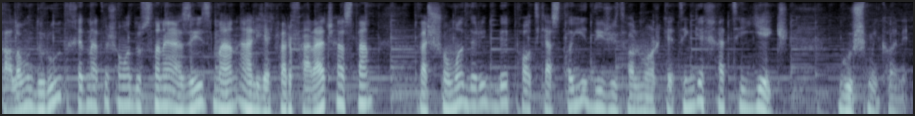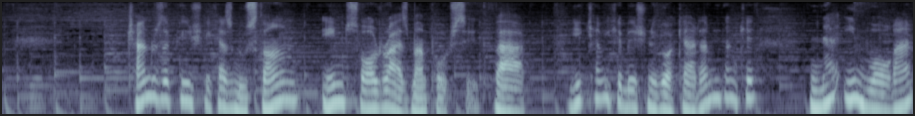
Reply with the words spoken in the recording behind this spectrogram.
سلام و درود خدمت شما دوستان عزیز. من علی اکبر فرج هستم و شما دارید به پادکست های digital marketing خط یک گوش می‌کنید. چند روز پیش یک از دوستان این سوال رو از من پرسید و یک کمی که بهش نگاه کردم دیدم که نه این واقعا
